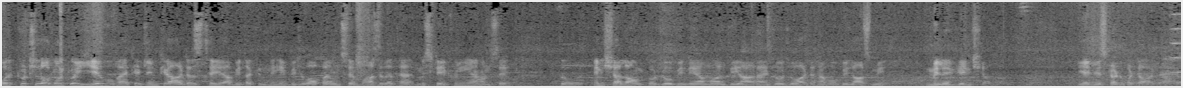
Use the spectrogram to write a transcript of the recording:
और कुछ लोगों को ये हुआ है कि जिनके आर्डर्स थे, अभी तक नहीं भिजवा पाए, उनसे माजरत है। मिस्टेक हुई है हमसे। तो इन उनको जो भी नया माल भी आ रहा है, जो जो आर्डर है, वो भी लाजमी मिलेंगे इन ये भी इसका दुपट्टा आ जाएगा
